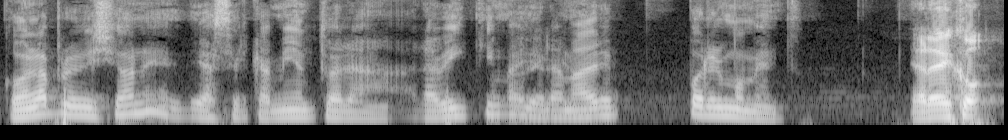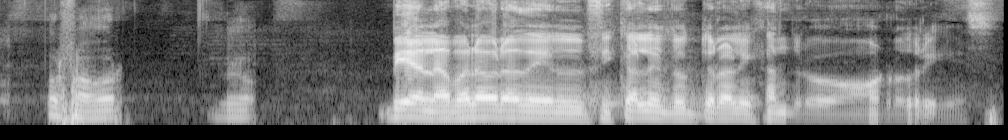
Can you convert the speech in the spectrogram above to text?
con las prohibiciones de acercamiento a la, a la víctima y a la madre por el momento. Le agradezco. Por favor. Bien, la palabra del fiscal, el doctor Alejandro Rodríguez.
